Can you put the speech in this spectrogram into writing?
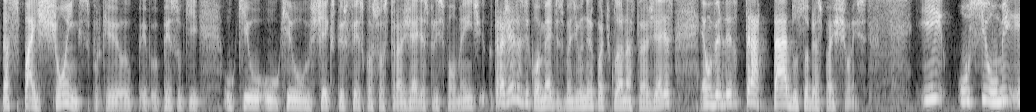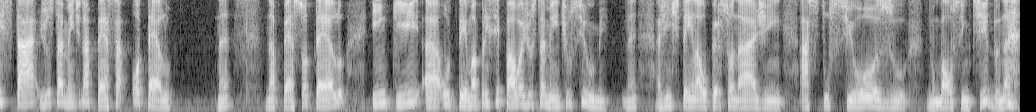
das paixões, porque eu, eu penso que o que o, o que o Shakespeare fez com as suas tragédias, principalmente, tragédias e comédias, mas de maneira particular nas tragédias, é um verdadeiro tratado sobre as paixões. E o ciúme está justamente na peça Otelo. Né? Na peça Otelo, em que uh, o tema principal é justamente o ciúme. Né? A gente tem lá o personagem astucioso, no mau sentido, né?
